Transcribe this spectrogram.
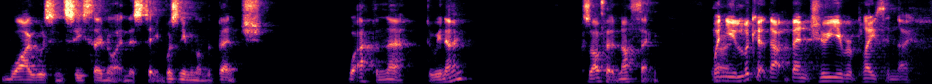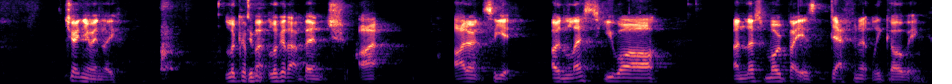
why was Enciso not in this team? Wasn't even on the bench. What happened there? Do we know? Because I've heard nothing. When right. you look at that bench, who are you replacing though? Genuinely, look at look at that bench. I I don't see it unless you are unless Maupay is definitely going.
